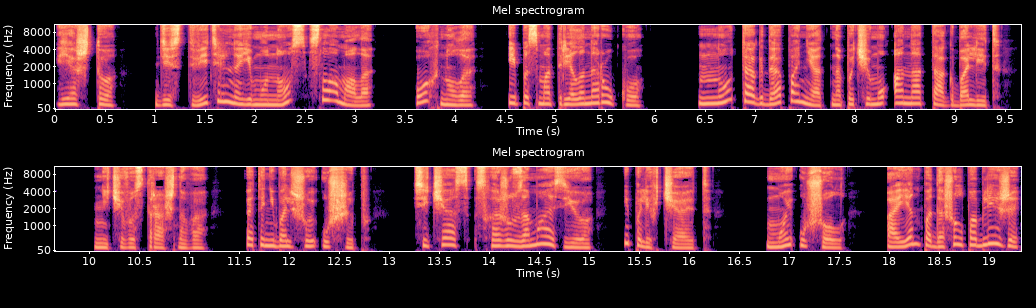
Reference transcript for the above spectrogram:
«Я что, Действительно ему нос сломала, охнула и посмотрела на руку. Ну, тогда понятно, почему она так болит. Ничего страшного, это небольшой ушиб. Сейчас схожу за мазью и полегчает. Мой ушел, а Ян подошел поближе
